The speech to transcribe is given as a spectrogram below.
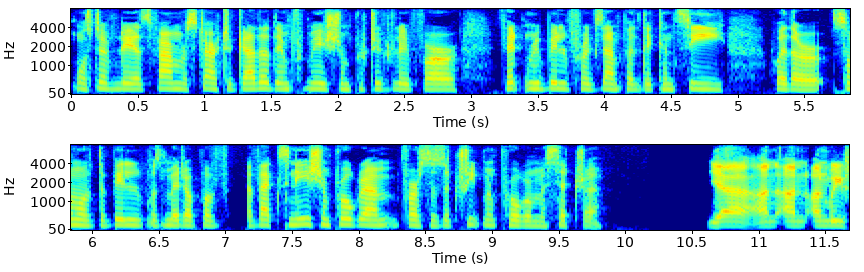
most definitely as farmers start to gather the information, particularly for veterinary bill, for example, they can see whether some of the bill was made up of a vaccination program versus a treatment program, etc. Yeah, and, and, and we've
